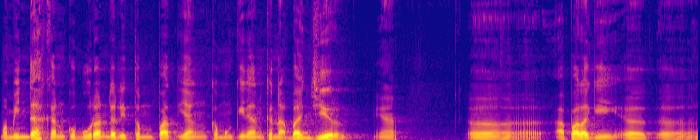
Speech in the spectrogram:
memindahkan kuburan dari tempat yang kemungkinan kena banjir ya. Uh, apalagi uh, uh,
